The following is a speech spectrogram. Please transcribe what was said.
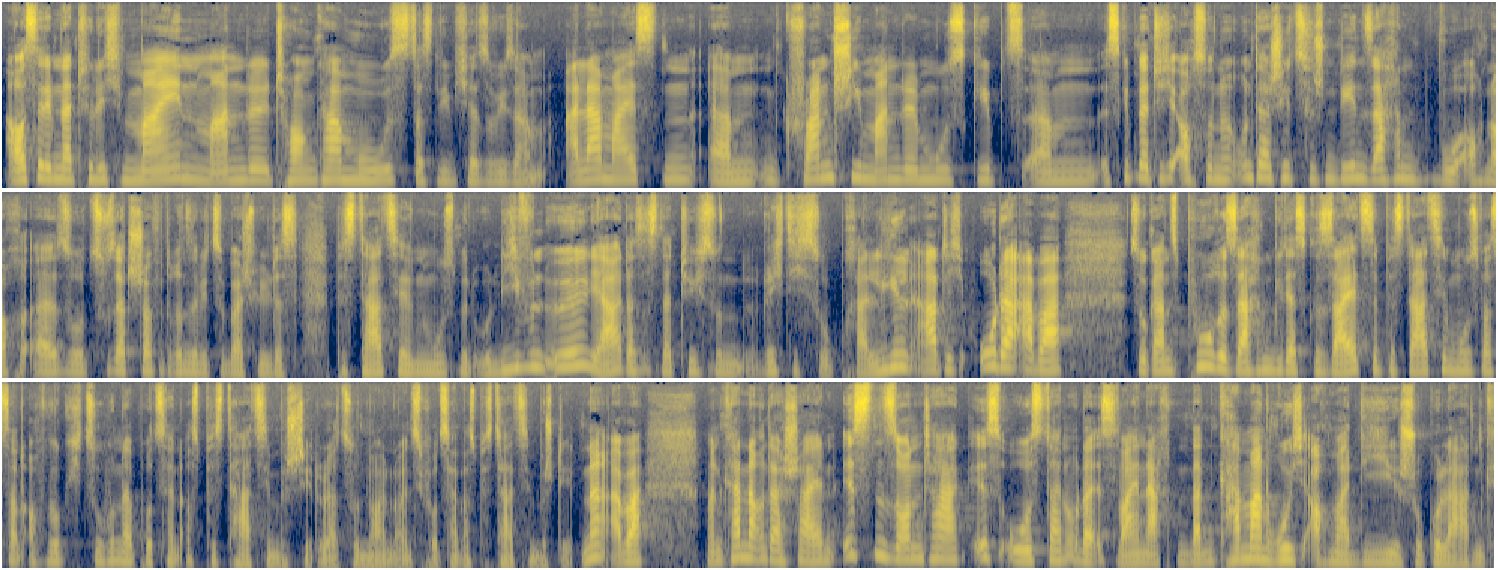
Außerdem natürlich mein Mandel-Tonka-Mousse, das liebe ich ja sowieso am allermeisten. Ähm, ein Crunchy-Mandelmousse gibt es. Ähm, es gibt natürlich auch so einen Unterschied zwischen den Sachen, wo auch noch äh, so Zusatzstoffe drin sind, wie zum Beispiel das Pistazienmousse mit Olivenöl. Ja, das ist natürlich so ein, richtig so pralinenartig. Oder aber so ganz pure Sachen wie das gesalzte Pistazienmus, was dann auch wirklich zu 100% aus Pistazien besteht oder zu 99% aus Pistazien besteht. Ne? Aber man kann da unterscheiden, ist ein Sonntag, ist Ostern oder ist Weihnachten, dann kann man ruhig auch mal die Schokoladencreme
